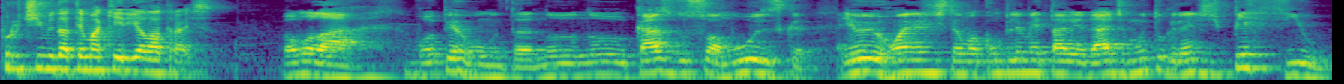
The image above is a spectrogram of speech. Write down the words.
pro time da Temaqueria lá atrás? Vamos lá, boa pergunta. No, no caso do Sua Música, eu e o Rony a gente tem uma complementariedade muito grande de perfil.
